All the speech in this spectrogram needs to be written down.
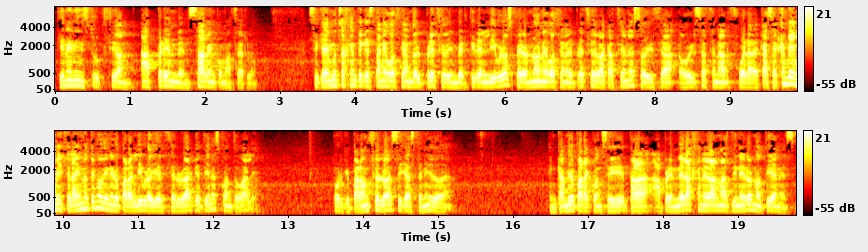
tienen instrucción, aprenden, saben cómo hacerlo. Así que hay mucha gente que está negociando el precio de invertir en libros, pero no negocian el precio de vacaciones o irse a, cenar fuera de casa. Hay gente que me dice, ahí no tengo dinero para el libro y el celular que tienes, ¿cuánto vale? Porque para un celular sí que has tenido, ¿eh? En cambio, para conseguir, para aprender a generar más dinero no tienes.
